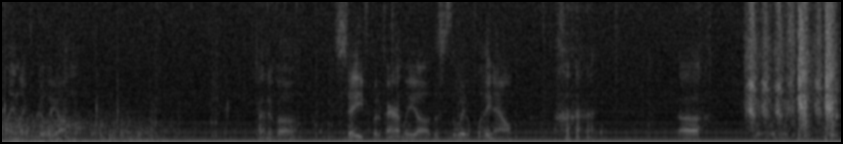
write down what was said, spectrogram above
playing like really um kind of uh safe, but apparently uh this is the way to play now. uh what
